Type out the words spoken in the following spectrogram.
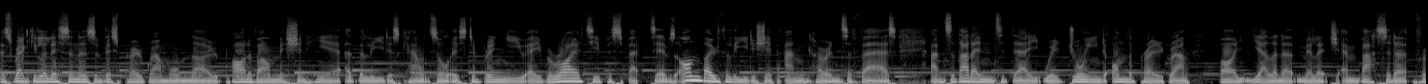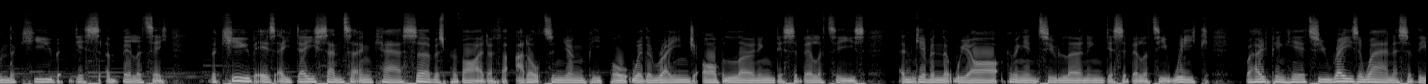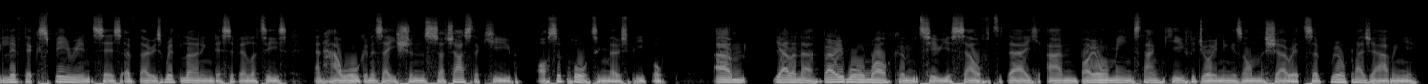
As regular listeners of this programme will know, part of our mission here at the Leaders Council is to bring you a variety of perspectives on both leadership and current affairs. And to that end, today we're joined on the programme by Jelena Milic, Ambassador from the Cube Disability. The Cube is a day centre and care service provider for adults and young people with a range of learning disabilities. And given that we are coming into Learning Disability Week, we're hoping here to raise awareness of the lived experiences of those with learning disabilities and how organisations such as the Cube are supporting those people. Um, Jelena, very warm welcome to yourself today, and by all means, thank you for joining us on the show. It's a real pleasure having you.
